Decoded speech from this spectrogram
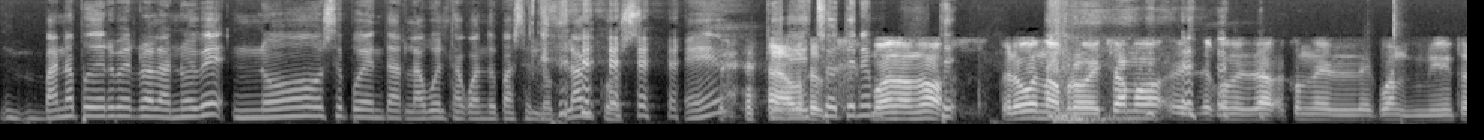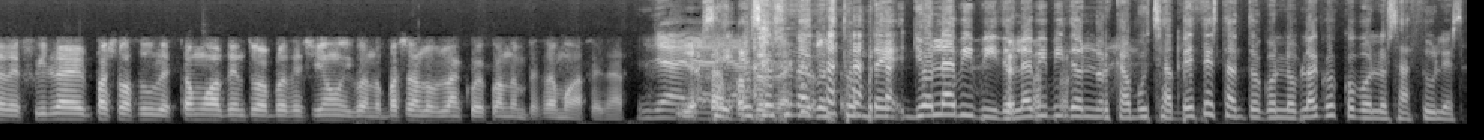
van a poder verlo a las 9, no se pueden dar la vuelta cuando pasen los blancos. ¿eh? de hecho tenemos... Bueno, no, pero bueno, aprovechamos eh, con el, con el cuando, mientras desfila el paso azul estamos atentos a la procesión y cuando pasan los blancos es cuando empezamos a cenar. Sí, eso es una costumbre. Yo la he vivido, la he vivido en Lorca muchas veces, tanto con los blancos como los azules.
